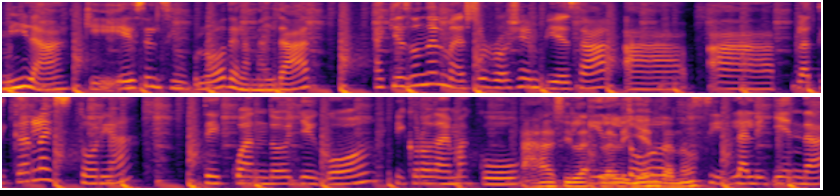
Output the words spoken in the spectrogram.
mira que es el símbolo de la maldad. Aquí es donde el maestro Roshi empieza a, a platicar la historia de cuando llegó Piccolo Daimaku. Ah, sí, la- la leyenda, ¿no? Sí, la leyenda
